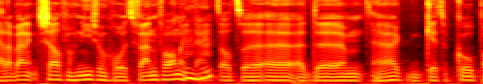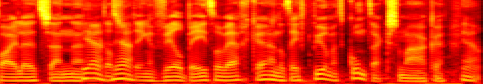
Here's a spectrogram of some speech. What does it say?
Ja, daar ben ik zelf nog niet zo'n groot fan van. Ik Mhm. denk dat eh, eh, de eh, GitHub Copilots en eh, dat soort dingen veel beter werken. En dat heeft puur met context te maken. ja.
